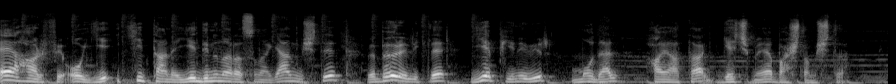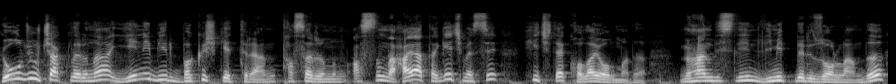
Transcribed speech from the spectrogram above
E harfi o iki tane 7'nin arasına gelmişti ve böylelikle yepyeni bir model hayata geçmeye başlamıştı. Yolcu uçaklarına yeni bir bakış getiren tasarımın aslında hayata geçmesi hiç de kolay olmadı. Mühendisliğin limitleri zorlandı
